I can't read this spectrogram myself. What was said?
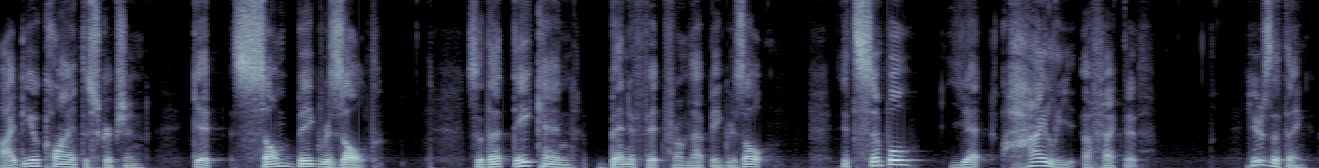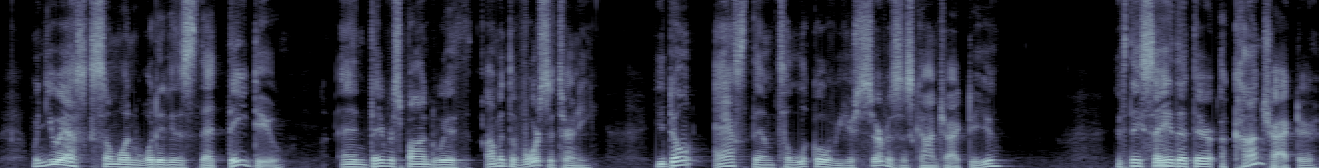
ideal client description get some big result so that they can benefit from that big result. It's simple yet highly effective. Here's the thing when you ask someone what it is that they do, and they respond with, I'm a divorce attorney, you don't ask them to look over your services contract, do you? If they say that they're a contractor,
